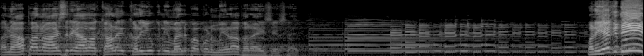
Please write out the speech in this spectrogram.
અને આપાના આશરે આવા કાળે કળયુગની માલિપા પણ મેળા ભરાય છે સાહેબ. પણ એક દી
